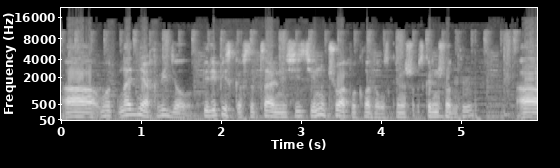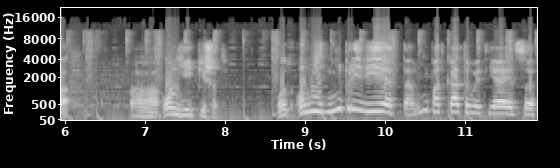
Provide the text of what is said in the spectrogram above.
А, вот на днях видел переписка в социальной сети, ну, чувак выкладывал скриншот. скриншот. Uh-huh. А, он ей пишет. Вот он не, не привет, там, не подкатывает яйца,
